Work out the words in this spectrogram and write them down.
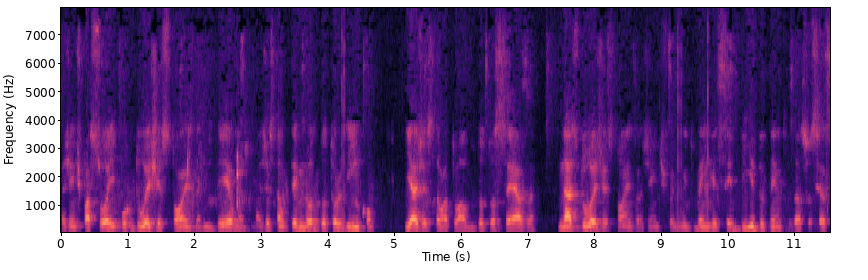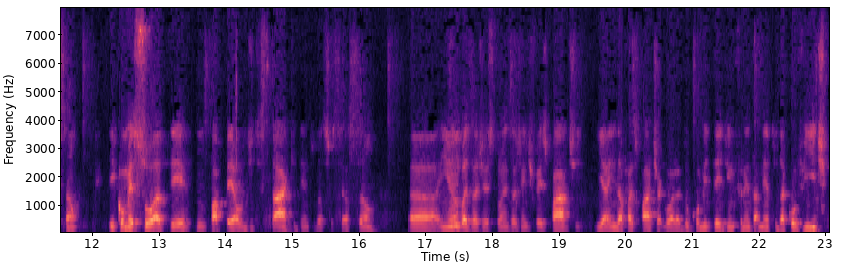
A gente passou aí por duas gestões da MB, uma, uma gestão que terminou do Dr. Lincoln e a gestão atual do Dr. César. Nas duas gestões, a gente foi muito bem recebido dentro da associação e começou a ter um papel de destaque dentro da associação. Uh, em ambas as gestões, a gente fez parte e ainda faz parte agora do Comitê de Enfrentamento da Covid.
